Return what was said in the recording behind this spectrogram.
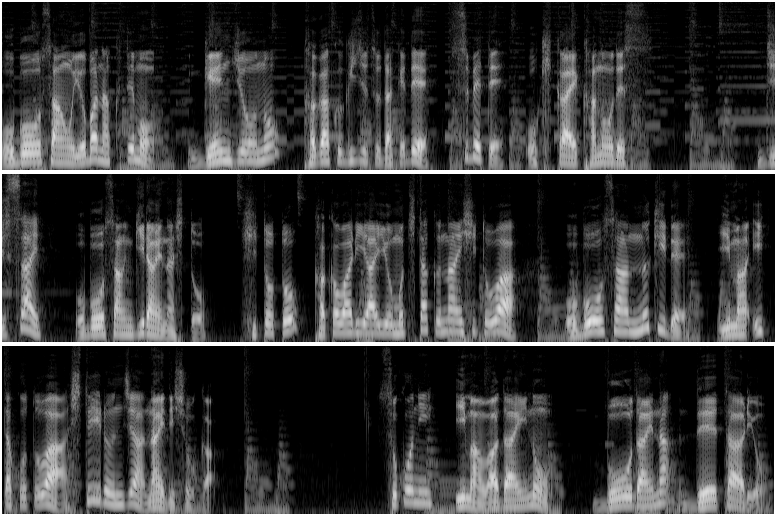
お坊さんを呼ばなくても現状の科学技術だけで全て置き換え可能です。実際お坊さん嫌いな人人と関わり合いを持ちたくない人はお坊さん抜きで今言ったことはしているんじゃないでしょうか。そこに今話題の膨大なデータ量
